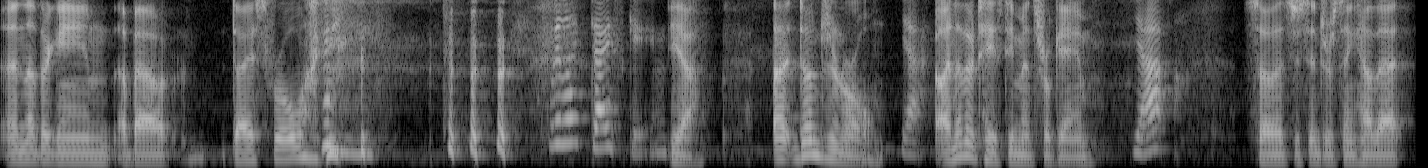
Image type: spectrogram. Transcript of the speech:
another game about dice rolling. We like dice games. yeah. Uh, Dungeon Roll. Yeah. Another tasty minstrel game. Yeah. So it's just interesting how that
